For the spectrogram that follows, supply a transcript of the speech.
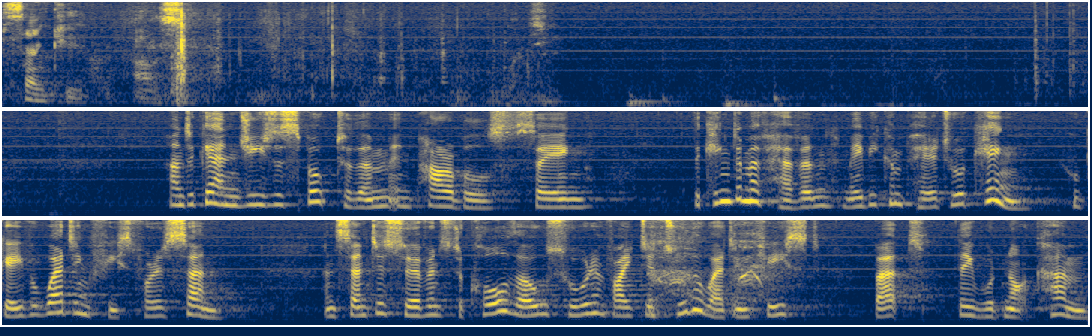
Thank you, Alison. And again, Jesus spoke to them in parables, saying, the kingdom of heaven may be compared to a king who gave a wedding feast for his son and sent his servants to call those who were invited to the wedding feast, but they would not come.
